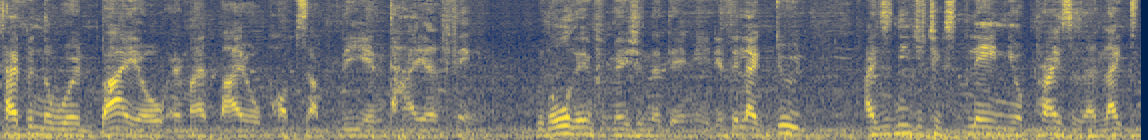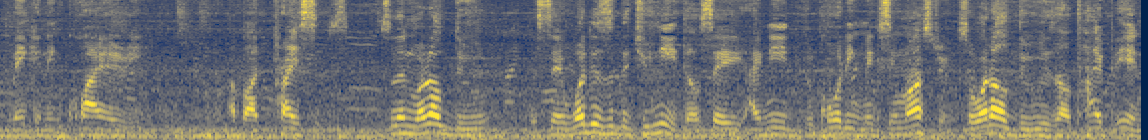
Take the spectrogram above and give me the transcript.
type in the word bio and my bio pops up the entire thing with all the information that they need. If they're like, dude, I just need you to explain your prices. I'd like to make an inquiry about prices. So then what I'll do is say, what is it that you need? They'll say, I need recording, mixing, mastering. So what I'll do is I'll type in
